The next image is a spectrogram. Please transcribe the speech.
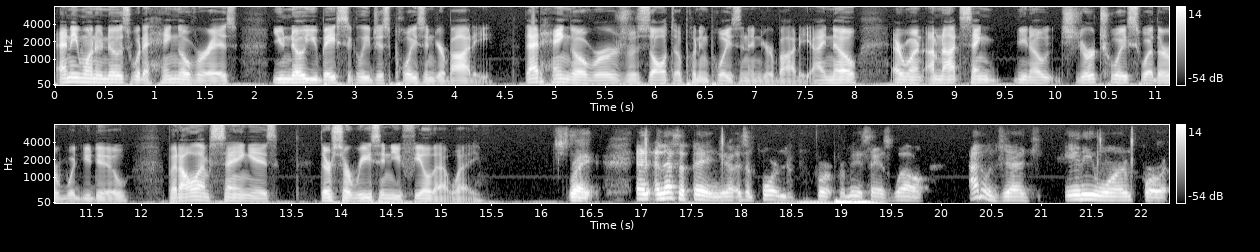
anyone who knows what a hangover is, you know you basically just poison your body. That hangover is a result of putting poison in your body. I know everyone, I'm not saying, you know, it's your choice whether what you do, but all I'm saying is there's a reason you feel that way. Right. And and that's the thing, you know, it's important for, for me to say as well. I don't judge anyone for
